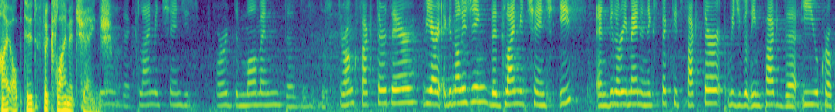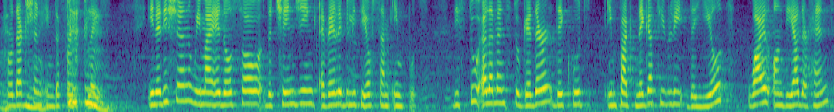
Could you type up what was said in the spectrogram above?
I opted for climate change. The climate change is for the moment the, the, the, strong factor there. We are acknowledging that climate change is and will remain an expected factor which will impact the EU crop production in the first place. In addition, we might add also the changing availability of some inputs. These two elements together, they could impact negatively the yields, while on the other hand,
